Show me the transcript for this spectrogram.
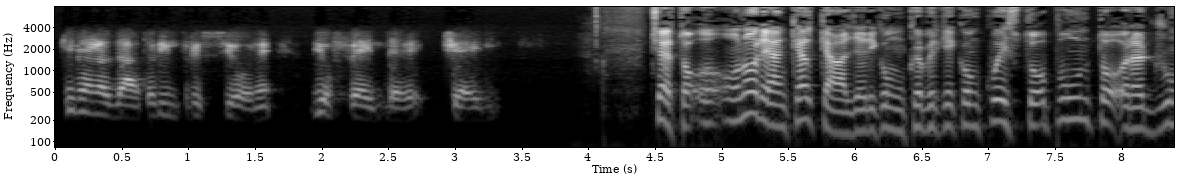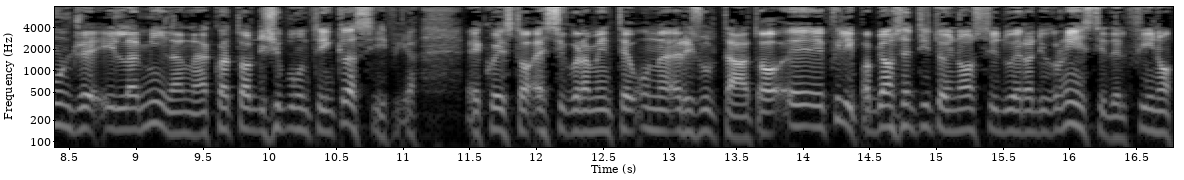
che non ha dato l'impressione di offendere Celi. Certo, onore anche al Cagliari comunque perché con questo punto raggiunge il Milan a 14 punti in classifica e questo è sicuramente un risultato. E Filippo, abbiamo sentito i nostri due radiocronisti, Delfino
